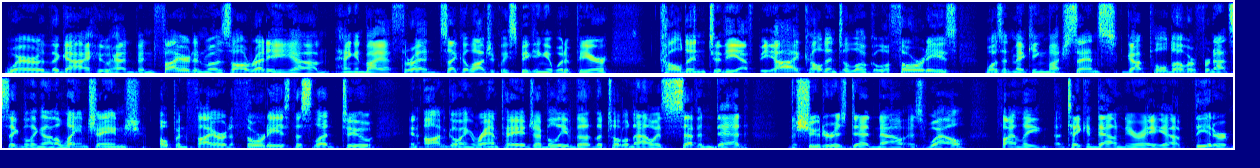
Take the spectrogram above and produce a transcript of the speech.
where the guy who had been fired and was already um, hanging by a thread, psychologically speaking, it would appear, called into the FBI, called into local authorities, wasn't making much sense, got pulled over for not signaling on a lane change, opened fire at authorities. This led to an ongoing rampage. I believe the, the total now is seven dead. The shooter is dead now as well. Finally uh, taken down near a uh, theater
